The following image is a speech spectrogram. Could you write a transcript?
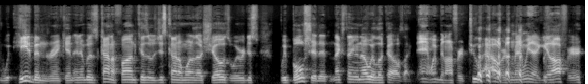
w- he'd been drinking, and it was kind of fun because it was just kind of one of those shows we were just we bullshitted. Next thing you know, we look up, I was like, "Damn, we've been on for two hours, man. We gotta get off here."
